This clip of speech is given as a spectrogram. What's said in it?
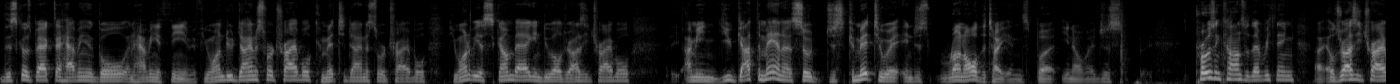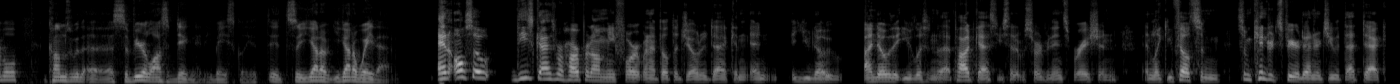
This goes back to having a goal and having a theme. If you want to do Dinosaur Tribal, commit to Dinosaur Tribal. If you want to be a scumbag and do Eldrazi Tribal, I mean, you got the mana, so just commit to it and just run all the Titans. But, you know, it just pros and cons with everything. Uh, Eldrazi Tribal comes with a, a severe loss of dignity, basically. It, it's so you gotta you gotta weigh that. And also, these guys were harping on me for it when I built the Jodah deck, and, and you know, I know that you listened to that podcast. You said it was sort of an inspiration, and like you felt some some kindred spirit energy with that deck.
